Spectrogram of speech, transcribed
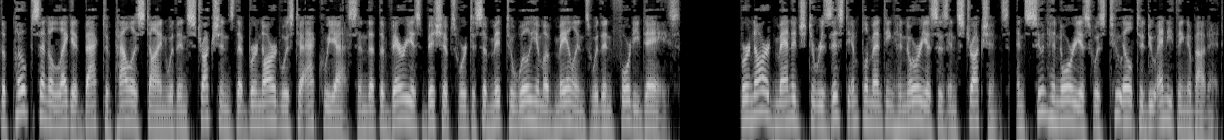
The Pope sent a legate back to Palestine with instructions that Bernard was to acquiesce and that the various bishops were to submit to William of Malines within 40 days. Bernard managed to resist implementing Honorius's instructions, and soon Honorius was too ill to do anything about it.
